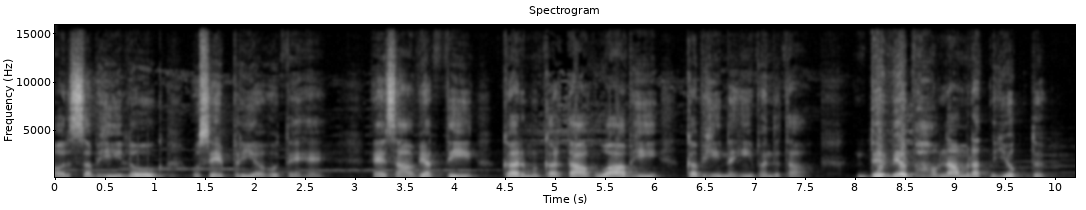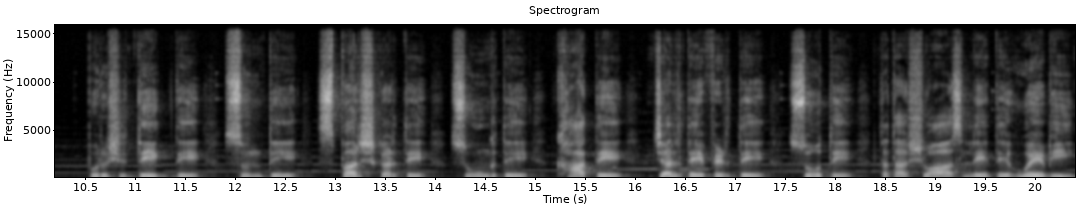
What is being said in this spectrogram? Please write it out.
और सभी लोग उसे प्रिय होते हैं। ऐसा व्यक्ति कर्म करता हुआ भी कभी नहीं बंधता। दिव्य भावनामृत युक्त पुरुष देखते, सुनते, स्पर्श करते, सूंघते, खाते चलते फिरते, सोते तथा श्वास लेते हुए भी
